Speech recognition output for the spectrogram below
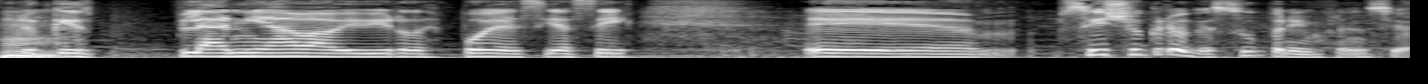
Mm. lo que planeaba vivir después y así. Eh, sí, yo creo que súper influenció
